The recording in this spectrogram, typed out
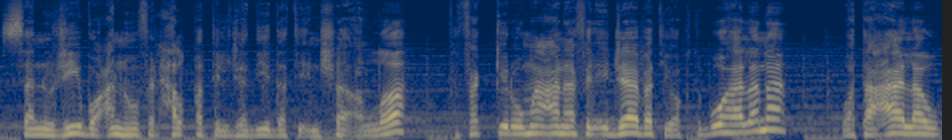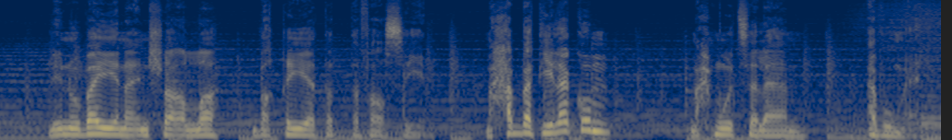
سنجيب عنه في الحلقة الجديدة إن شاء الله. ففكروا معنا في الإجابة واكتبوها لنا وتعالوا لنبين إن شاء الله بقية التفاصيل. محبتي لكم محمود سلام أبو مالك.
